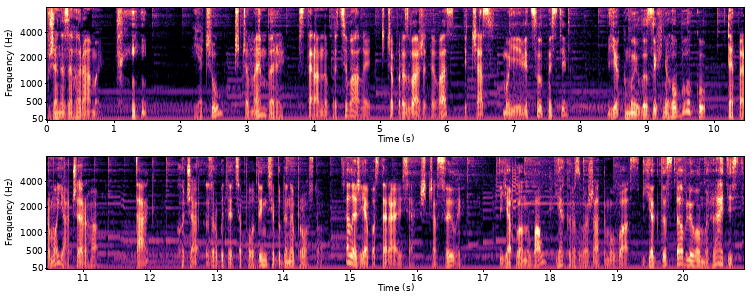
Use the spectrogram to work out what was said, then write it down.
вже не за горами. Я чув, що мембери старанно працювали, щоб розважити вас під час моєї відсутності. Як мило з їхнього боку, тепер моя черга. Так? Хоча зробити це поодинці буде непросто. Але ж я постараюся щасили. Я планував, як розважатиму вас, як доставлю вам радість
